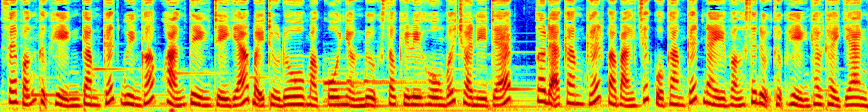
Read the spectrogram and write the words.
sẽ vẫn thực hiện cam kết quyên góp khoản tiền trị giá 7 triệu đô mà cô nhận được sau khi ly hôn với Johnny Depp. Tôi đã cam kết và bản chất của cam kết này vẫn sẽ được thực hiện theo thời gian.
